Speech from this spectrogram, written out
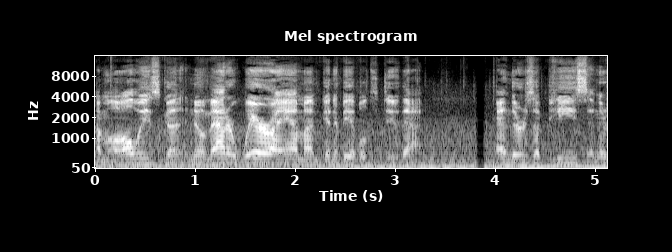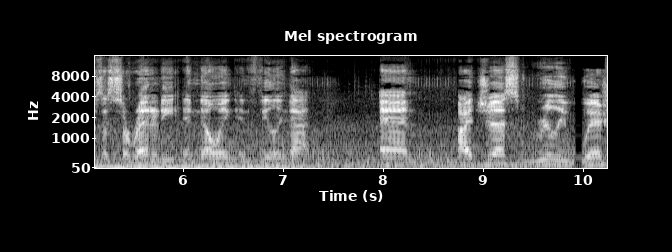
I'm always going to, no matter where I am, I'm going to be able to do that. And there's a peace and there's a serenity in knowing and feeling that. And I just really wish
